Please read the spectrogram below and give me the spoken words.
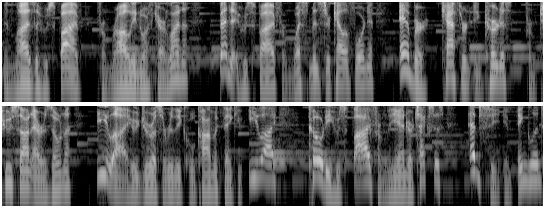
and Liza, who's five, from Raleigh, North Carolina, Bennett, who's five, from Westminster, California, Amber, Catherine, and Curtis from Tucson, Arizona, Eli, who drew us a really cool comic. Thank you, Eli. Cody, who's five, from Leander, Texas, Ebsy in England,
